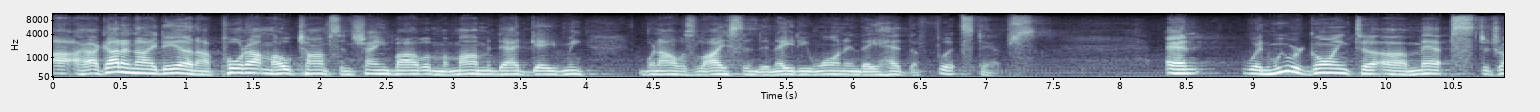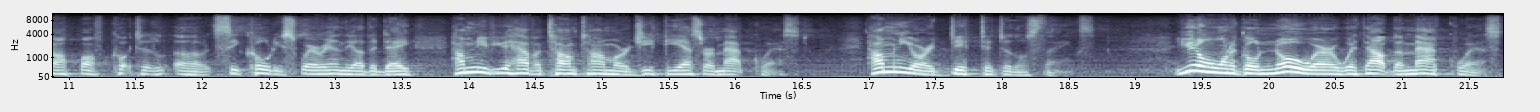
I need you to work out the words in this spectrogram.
I, I, got an idea, and I pulled out my old Thompson Chain Bible my mom and dad gave me when I was licensed in 81, and they had the footsteps. And when we were going to uh, MEPS to drop off, to uh, see Cody swear in the other day, how many of you have a TomTom or a GPS or a MapQuest? How many are addicted to those things? You don't want to go nowhere without the MapQuest.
